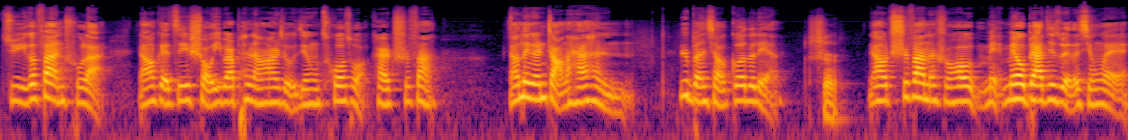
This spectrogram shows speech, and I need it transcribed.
举一个饭出来，然后给自己手一边喷两下酒精搓搓，开始吃饭。然后那个人长得还很日本小哥的脸，是，然后吃饭的时候没没有吧唧嘴的行为，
